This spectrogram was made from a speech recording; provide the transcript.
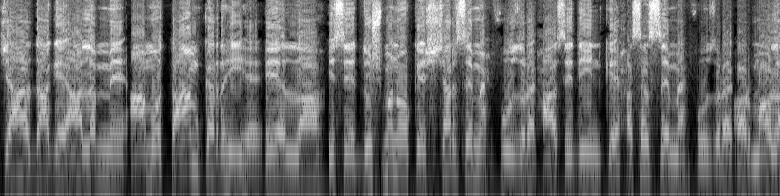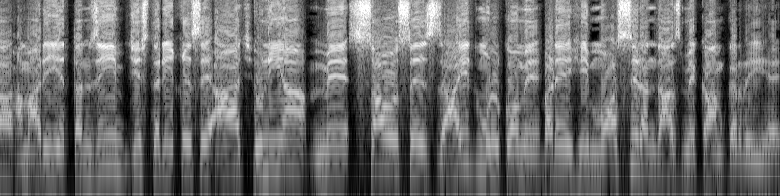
چار داغ عالم میں عام و تام کر رہی ہے، اے اللہ، اسے دشمنوں کے شر سے محفوظ رکھ، حاسدین کے حسد سے محفوظ رکھ۔ اور مولا، ہماری یہ تنظیم جس طریقے سے آج دنیا میں سو سے زائد ملکوں میں بڑے ہی مؤثر انداز میں کام کر رہی ہے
